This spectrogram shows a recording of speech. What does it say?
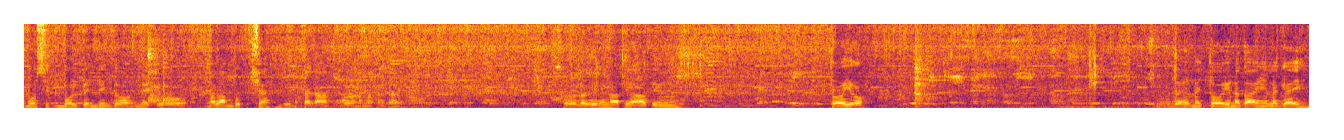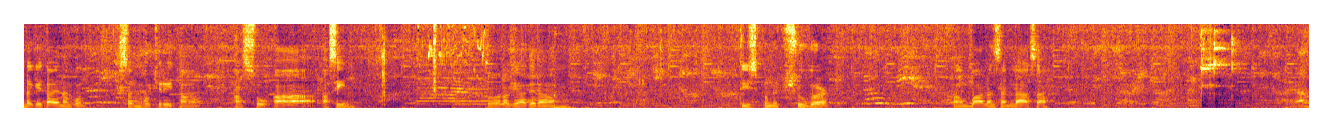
pusit ballpen din to. Medyo malambot siya. Hindi na kailangan pakulo na matagal. So, lagyan na natin ang ating toyo. So, dahil may toyo na tayo nilagay, lagay tayo ng isang kutsirito ng aso, ah, asin. So, lagyan natin ng teaspoon of sugar pang balance ang lasa. Ayan.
